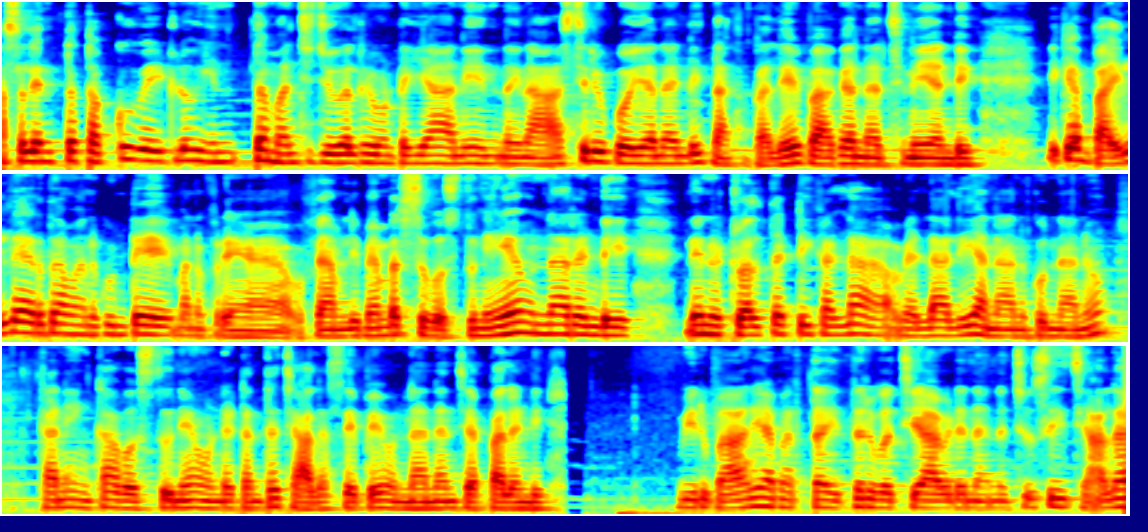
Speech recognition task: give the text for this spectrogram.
అసలు ఇంత తక్కువ వెయిట్లో ఇంత మంచి జ్యువెలరీ ఉంటాయా అని నేను ఆశ్చర్యపోయానండి. నాకు భలే బాగా నచ్చినాయండి. ఇక బయలుదేరదాం అనుకుంటే మన ఫ్రే ఫ్యామిలీ మెంబర్స్ వస్తూనే ఉన్నారండి. నేను ట్వెల్వ్ థర్టీ కల్లా వెళ్ళాలి అని అనుకున్నాను. కానీ ఇంకా వస్తూనే ఉండటంతో చాలాసేపే ఉన్నానని చెప్పాలండి. వీరు భార్య భర్త ఇద్దరు వచ్చి ఆవిడ నన్ను చూసి చాలా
